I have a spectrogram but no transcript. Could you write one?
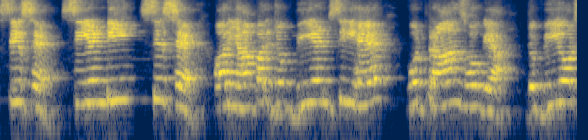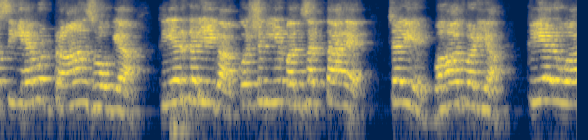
सिस है सी एंड डी सिस है। और यहाँ पर जो बी एंड सी है, वो ट्रांस हो गया। जो बी और सी है, वो ट्रांस हो गया। क्लियर करिएगा? क्वेश्चन ये बन सकता है। चलिए, बहुत बढ़िया। क्लियर हुआ?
